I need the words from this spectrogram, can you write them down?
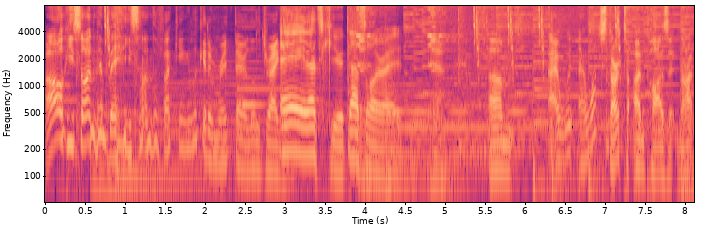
Oh, he's on the he's on the fucking look at him right there, little dragon. Hey, that's cute. That's all right. Yeah. Um, I would I want start to unpause it, not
